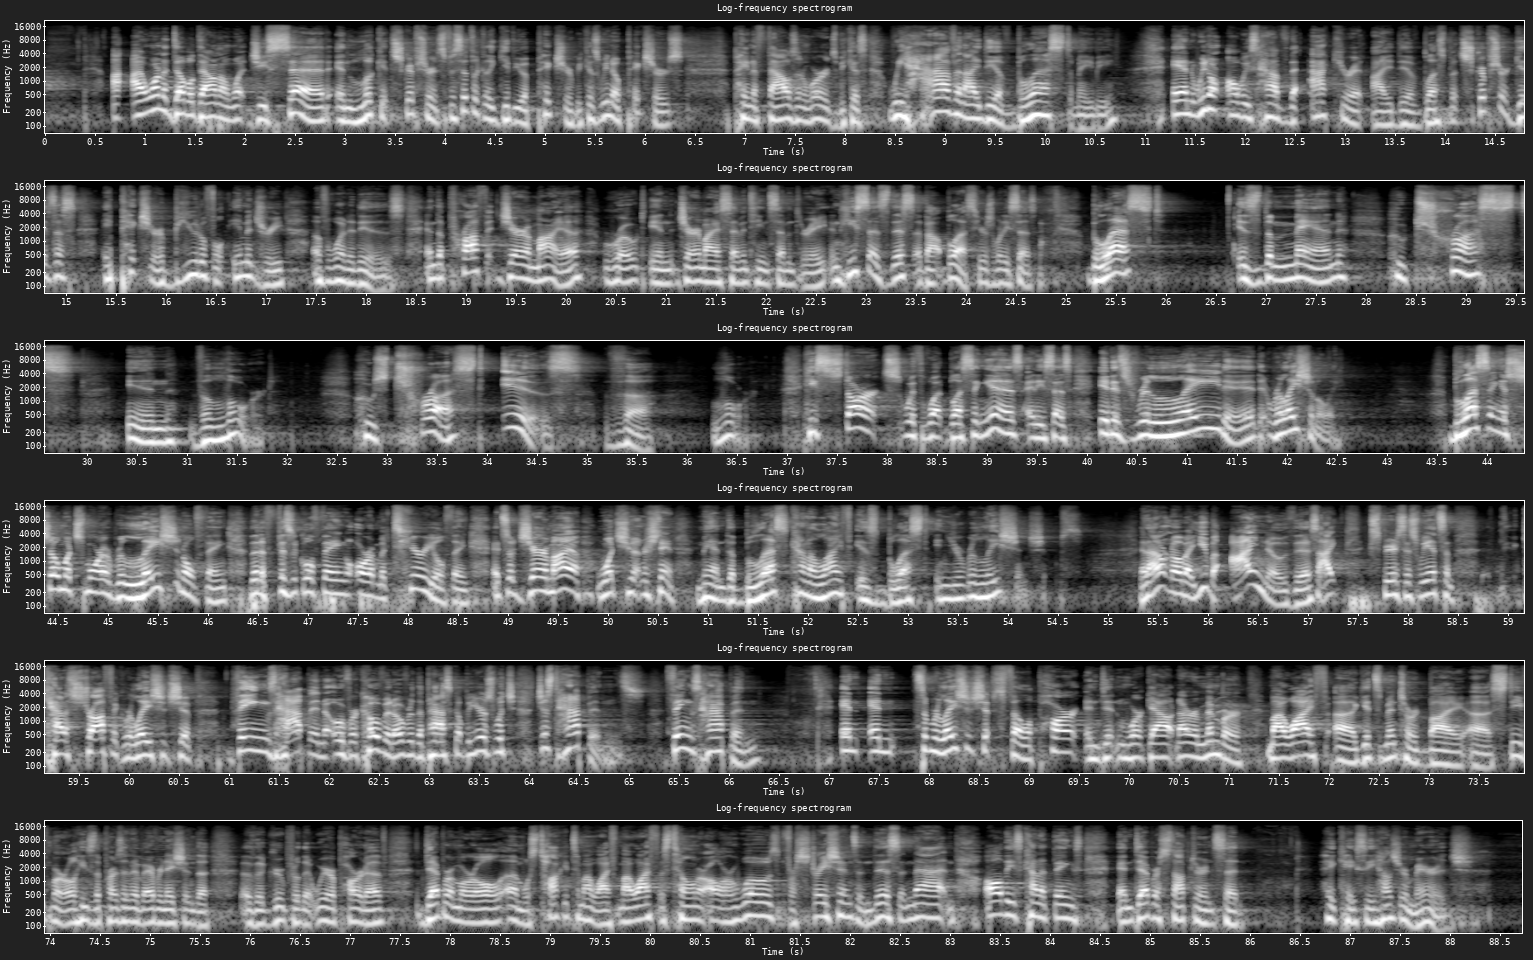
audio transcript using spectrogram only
I, want to double down on what G said and look at scripture and specifically give you a picture because we know pictures paint a thousand words because we have an idea of blessed, maybe. And we don't always have the accurate idea of blessed, but scripture gives us a picture, a beautiful imagery of what it is. And the prophet Jeremiah wrote in Jeremiah 17, 7 through 8, and he says this about blessed. Here's what he says Blessed is the man who trusts in the Lord, whose trust is the Lord. He starts with what blessing is, and he says it is related relationally. Blessing is so much more a relational thing than a physical thing or a material thing. And so Jeremiah wants you to understand man, the blessed kind of life is blessed in your relationships. And I don't know about you, but I know this. I experienced this. We had some catastrophic relationship things happen over COVID over the past couple years, which just happens. Things happen. And, and some relationships fell apart and didn't work out. And I remember my wife uh, gets mentored by uh, Steve Murrell. He's the president of Every Nation, the, the group that we're a part of. Deborah Murrell um, was talking to my wife. My wife was telling her all her woes and frustrations and this and that and all these kind of things. And Deborah stopped her and said, Hey, Casey, how's your marriage?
